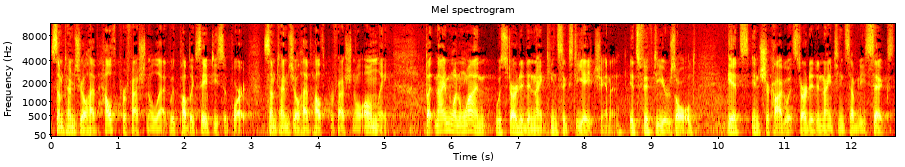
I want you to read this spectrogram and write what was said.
Sometimes you'll have health professional led with public safety support. Sometimes you'll have health professional only. But 911 was started in 1968, Shannon. It's 50 years old. It's in Chicago, it started in 1976.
